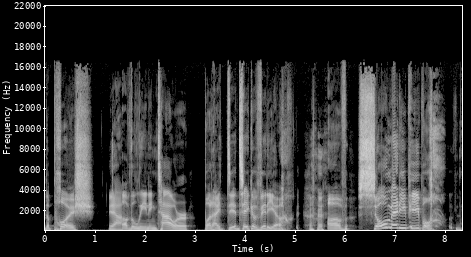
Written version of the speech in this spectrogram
the push Yeah. of the Leaning Tower, but I did take a video of so many people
